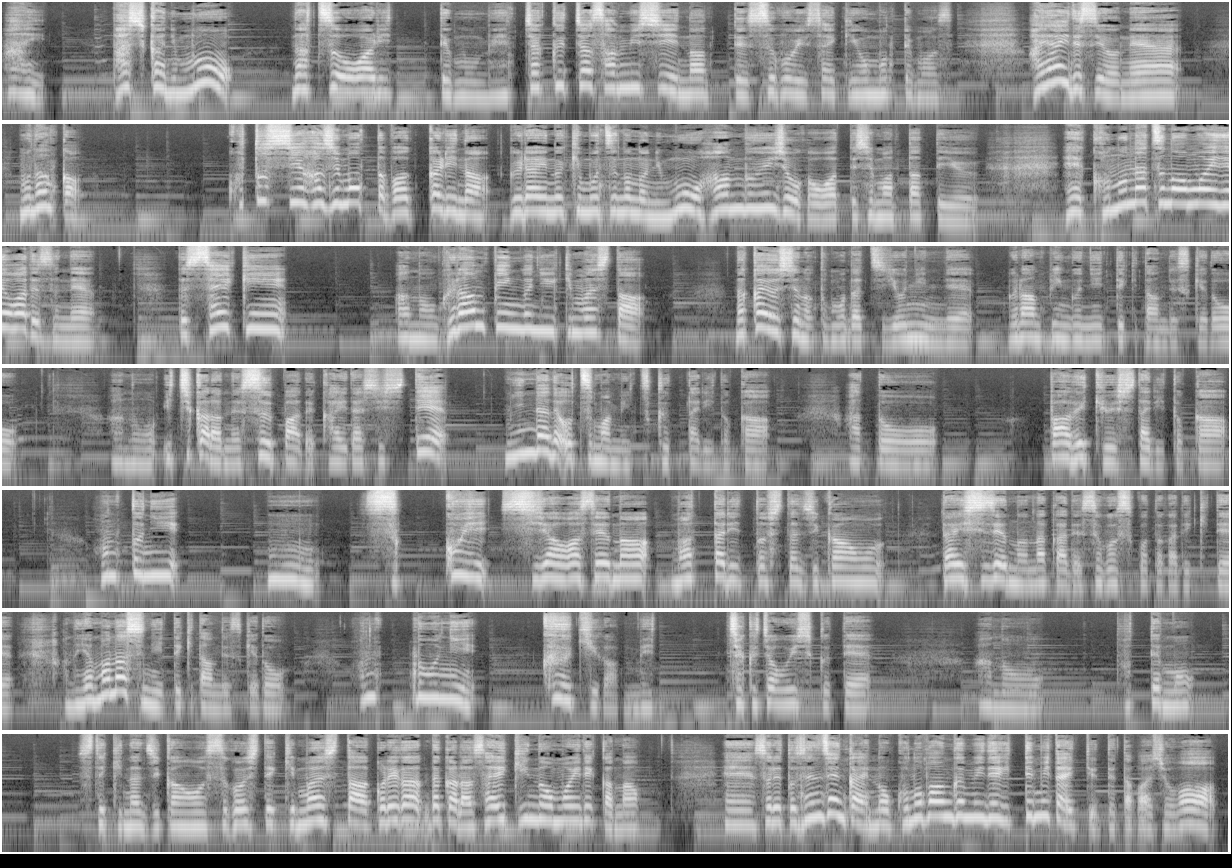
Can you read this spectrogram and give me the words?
はい。確かにもう夏終わりってもうめちゃくちゃ寂しいなってすごい最近思ってます。早いですよね。もうなんか今年始まったばっかりなぐらいの気持ちなのにもう半分以上が終わってしまったっていう。え、この夏の思い出はですね、私最近、あの、グランピングに行きました。仲良しの友達4人でグランピングに行ってきたんですけど、あの、一からね、スーパーで買い出しして、みんなでおつまみ作ったりとか、あと、バーベキューしたりとか、本当に、もう、すっごい幸せな、まったりとした時間を大自然の中で過ごすことができて、あの、山梨に行ってきたんですけど、本当に空気がめっちゃくちゃ美味しくて、あの、とっても素敵な時間を過ごしてきました。これが、だから最近の思い出かな。えー、それと前々回のこの番組で行ってみたいって言ってた場所は、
